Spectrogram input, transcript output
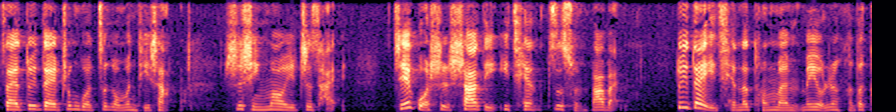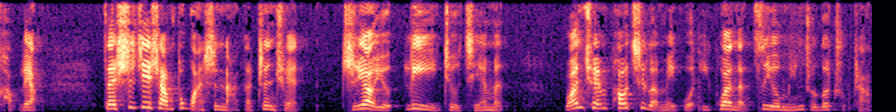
在对待中国这个问题上实行贸易制裁，结果是杀敌一千，自损八百。对待以前的同盟没有任何的考量。在世界上，不管是哪个政权，只要有利益就结盟，完全抛弃了美国一贯的自由民主的主张。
